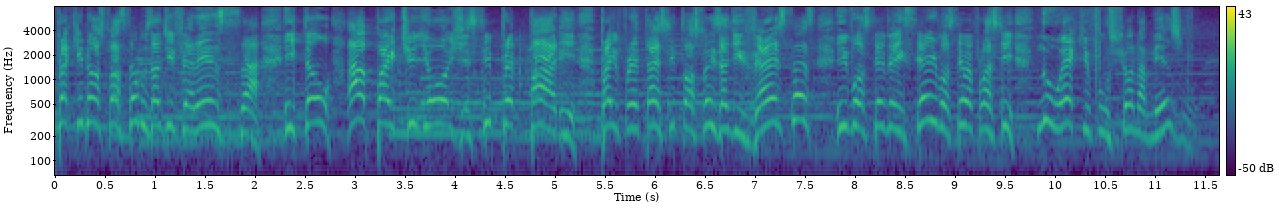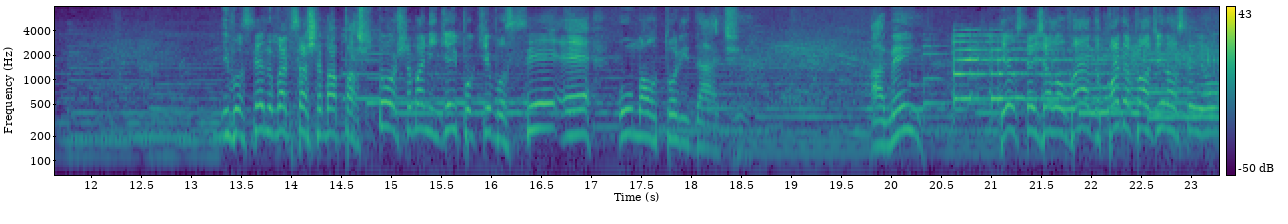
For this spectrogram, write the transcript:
para que nós façamos a diferença. Então, a partir de hoje, se prepare para enfrentar situações adversas e você vencer. E você vai falar assim: não é que funciona mesmo? E você não vai precisar chamar pastor, chamar ninguém, porque você é uma autoridade. Amém? Deus seja louvado. Pode aplaudir ao Senhor.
